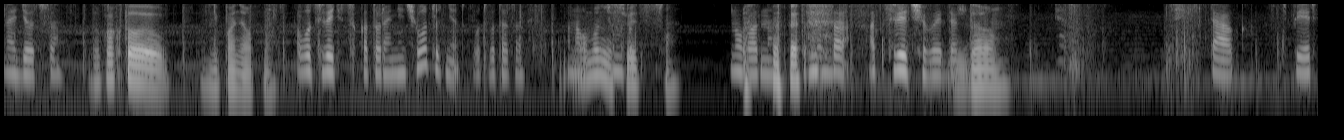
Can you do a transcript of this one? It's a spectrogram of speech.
найдется. Да как-то непонятно. А вот светится, которая ничего тут нет. Вот вот это. Она Оно не почему-то- светится. Ну ладно, это просто отсвечивает даже. Да. Так, теперь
